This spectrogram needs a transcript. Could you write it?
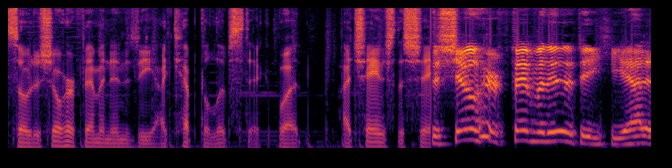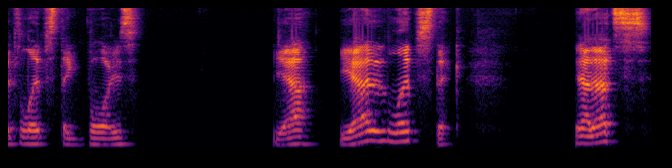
So to show her femininity, I kept the lipstick, but I changed the shape. To show her femininity, he added lipstick, boys. Yeah, he added lipstick. Yeah, that's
